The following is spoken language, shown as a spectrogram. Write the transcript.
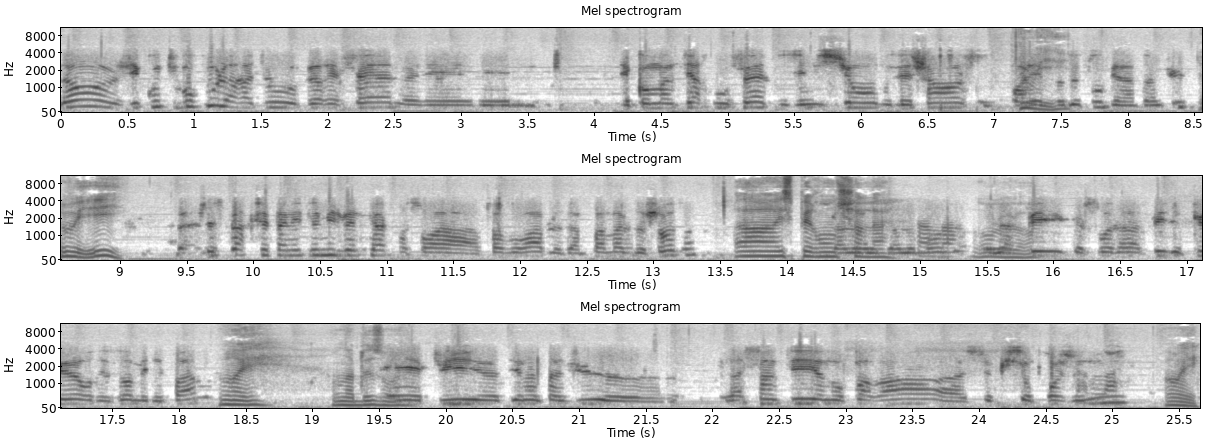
Non, j'écoute beaucoup la radio Beurre FM, les, les- les commentaires que vous faites, les émissions, vos échanges, vous parlez Oui. un peu de tout, bien entendu. Oui. Ben, J'espère que cette année 2024 sera favorable dans pas mal de choses. Ah, espérons, Dans le, Inch'Allah. dans le monde, Oh là la là. paix, qu'elle soit dans la paix de cœur des hommes et des femmes. Oui, on a besoin. Et puis, euh, bien entendu, euh, la santé à nos parents, à ceux qui sont proches de nous. Oui.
